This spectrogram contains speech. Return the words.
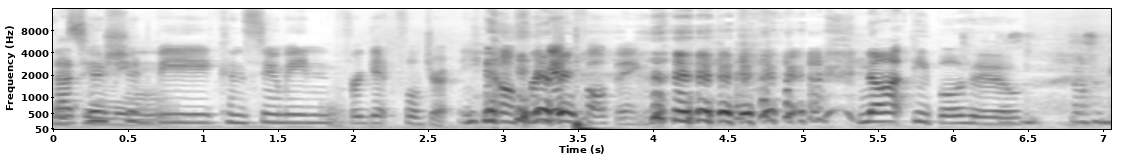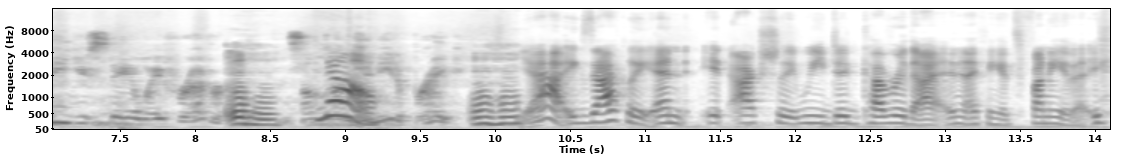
That's who should be consuming forgetful, dr- you know, forgetful things. not people who. Doesn't, doesn't mean you stay away forever. Mm-hmm. Sometimes No. you need a break. Mm-hmm. Yeah, exactly. And it actually, we did cover that, and I think it's funny that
